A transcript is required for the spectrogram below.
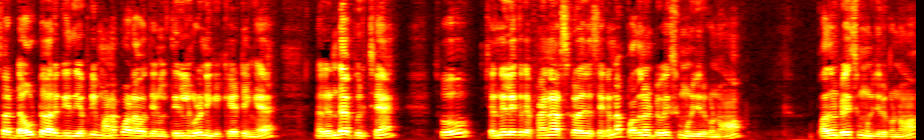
சார் டவுட்டாக இருக்குது இது எப்படி மனப்பாடாவது எங்களுக்கு தெரியல கூட நீங்கள் கேட்டீங்க. நான் ரெண்டாக பிரித்தேன் ஸோ சென்னையில் இருக்கிற ஃபைன் ஆர்ட்ஸ் காலேஜில் சேர்க்கணும்னா பதினெட்டு வயசு முடிஞ்சிருக்கணும். பதினெட்டு வயசு முடிஞ்சிருக்கணும்.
